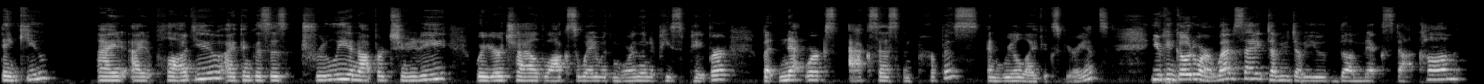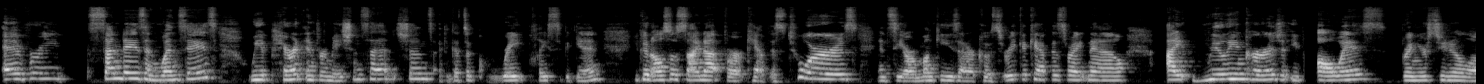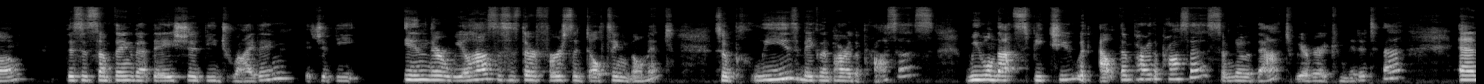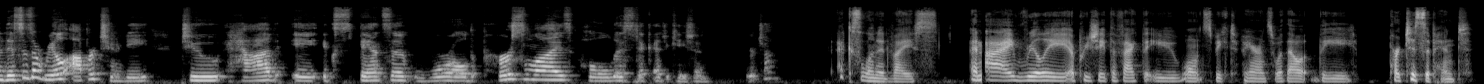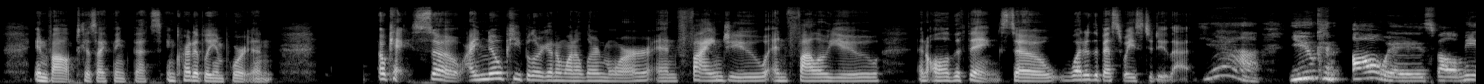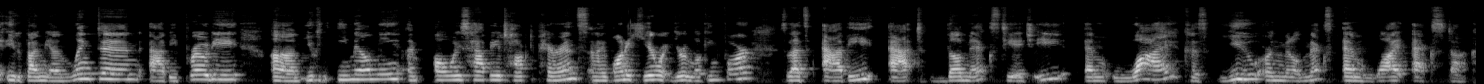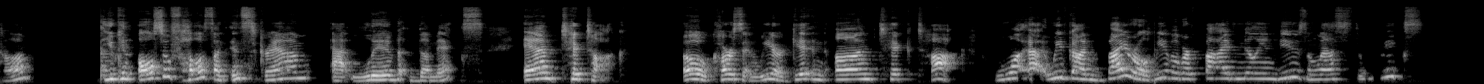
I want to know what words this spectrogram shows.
thank you. I, I, applaud you. I think this is truly an opportunity where your child walks away with more than a piece of paper, but networks, access, and purpose and real life experience. You can go to our website, www.themyx.com. Every Sundays and Wednesdays, we have parent information sessions. I think that's a great place to begin. You can also sign up for campus tours and see our monkeys at our Costa Rica campus right now. I really encourage that you always bring your student along this is something that they should be driving. It should be in their wheelhouse. This is their first adulting moment. So please make them part of the process. We will not speak to you without them part of the process. So know that we are very committed to that. And this is a real opportunity to have a expansive world, personalized, holistic education for your child. Excellent advice. And I really appreciate the fact that you won't speak to parents without the participant involved because I think that's incredibly important. Okay, so I know people are going to want to learn more and find you and follow you and all the things. So, what are the best ways to do that? Yeah, you can always follow me. You can find me on LinkedIn, Abby Brody. Um, you can email me. I'm always happy to talk to parents and I want to hear what you're looking for. So, that's Abby at the mix, T H E M Y, because you are in the middle of mix, M Y X.com. You can also follow us on Instagram at Live the Mix and TikTok. Oh, Carson, we are getting on TikTok. What, uh, we've gone viral. We have over 5 million views in the last three weeks.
